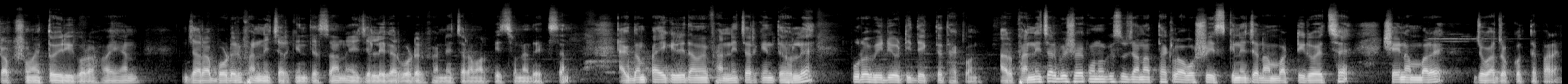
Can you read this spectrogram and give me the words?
সবসময় তৈরি করা হয়। অ্যান্ড যারা বোর্ডের ফার্নিচার কিনতে চান, এই যে লেগার বোর্ডের ফার্নিচার আমার পিছনে দেখছেন। একদম পাইকারি দামে ফার্নিচার কিনতে হলে পুরো ভিডিওটি দেখতে থাকুন। আর ফার্নিচার বিষয়ে কোনো কিছু জানার থাকলে অবশ্যই স্ক্রিনে যে নাম্বারটি রয়েছে, সেই নাম্বারে যোগাযোগ করতে পারেন।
